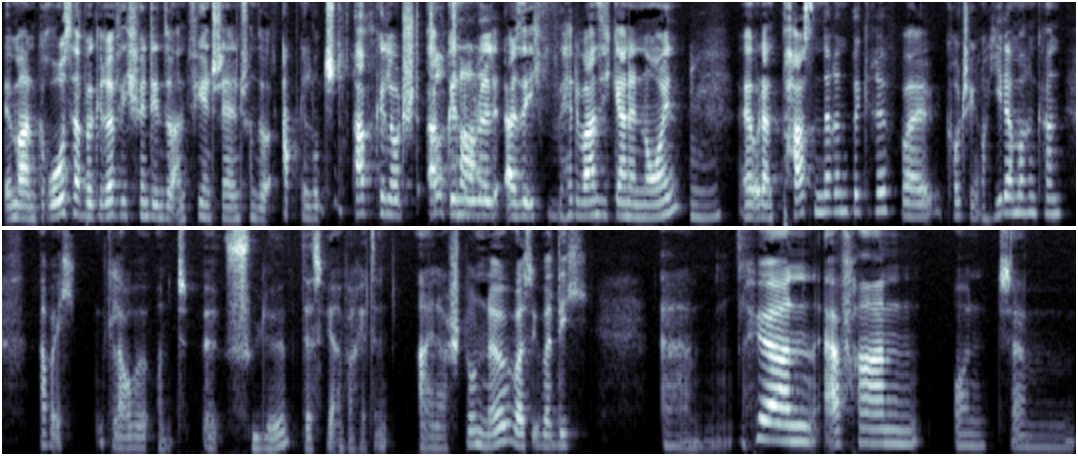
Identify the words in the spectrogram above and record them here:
immer ein großer Begriff. Ich finde ihn so an vielen Stellen schon so abgelutscht. Abgelutscht, Total. abgenudelt. Also ich hätte wahnsinnig gerne einen neuen mhm. äh, oder einen passenderen Begriff, weil Coaching auch jeder machen kann. Aber ich glaube und äh, fühle, dass wir einfach jetzt in einer Stunde was über dich ähm, hören, erfahren und ähm,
